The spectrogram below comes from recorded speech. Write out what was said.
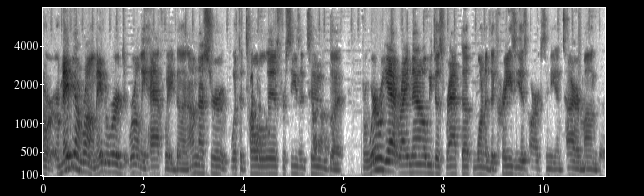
or, or maybe I'm wrong. Maybe we're we're only halfway done. I'm not sure what the total is for season two, but for where we at right now, we just wrapped up one of the craziest arcs in the entire manga,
